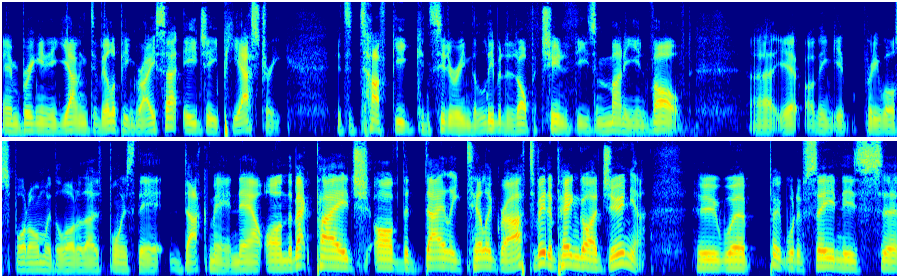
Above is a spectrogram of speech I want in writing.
and bring in a young developing racer, e.g. Piastri. It's a tough gig considering the limited opportunities and money involved. Uh, yeah, I think you're pretty well spot on with a lot of those points there, Duckman. Now, on the back page of the Daily Telegraph, Tevita Pangai Jr., who uh, people would have seen is uh,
